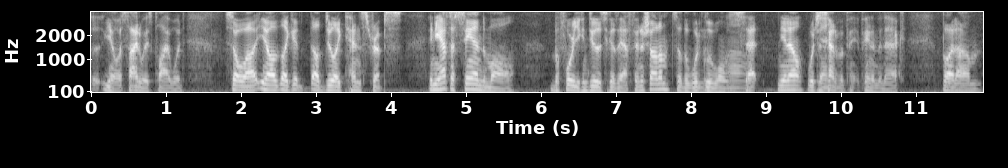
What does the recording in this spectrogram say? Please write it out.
uh, you know, a sideways plywood. So uh, you know, like it, I'll do like ten strips, and you have to sand them all before you can do this because they have finish on them, so the wood glue won't Oh. set. You know, which is kind of a pain in the neck. But um,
